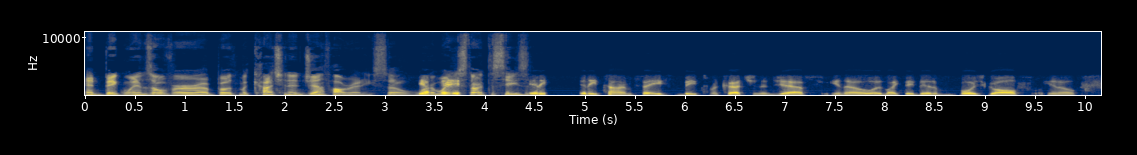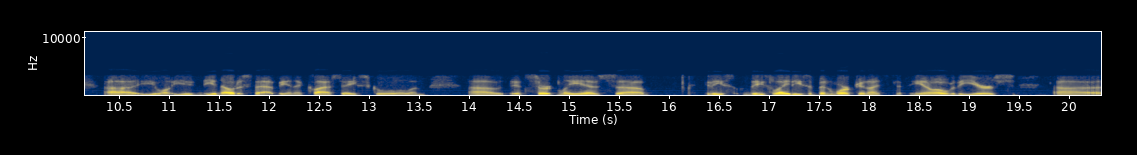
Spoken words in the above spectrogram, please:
And big wins over uh, both McCutcheon and Jeff already. So what yeah, a way to start the season. Any anytime Faith beats McCutcheon and Jeff, you know, like they did in boys golf, you know, uh, you you you notice that being a Class A school, and uh, it certainly is. Uh, these these ladies have been working, I you know, over the years uh,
